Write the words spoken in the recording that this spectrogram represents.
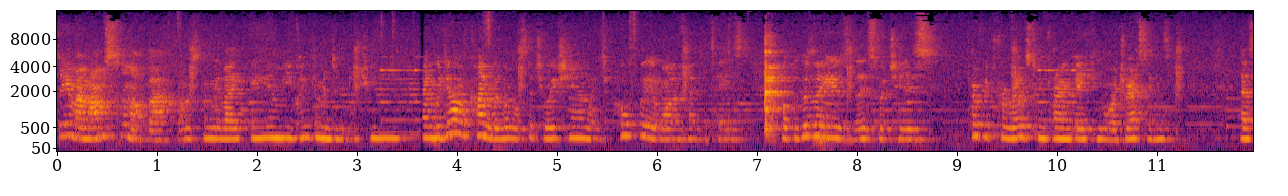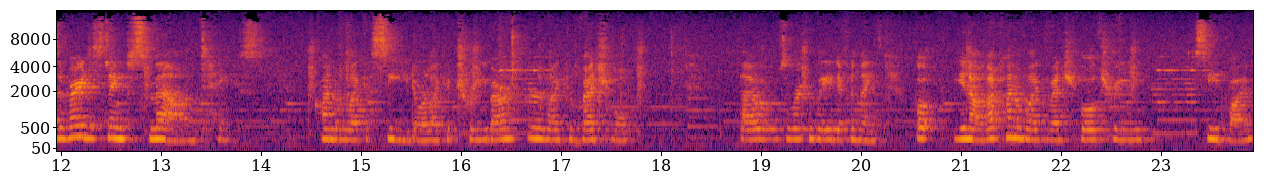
So yeah, my mom's still not back. I'm just gonna be like, um, you can come into the kitchen. And we do have kind of a little situation, which hopefully it won't affect the taste. But because I use this, which is perfect for roasting, frying, baking, or dressings, it has a very distinct smell and taste. Kind of like a seed or like a tree bark or like a vegetable. Those were completely different things. But you know, that kind of like vegetable, tree, seed vibe.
